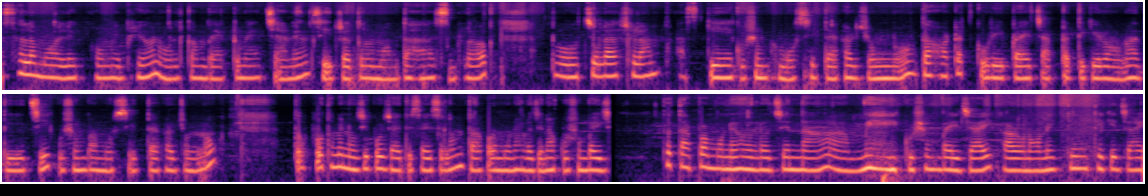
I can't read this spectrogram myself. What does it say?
আসসালামু আলাইকুম everyone, welcome back to my channel Sidratul Montahas blog. তো চলে আসলাম আজকে কুসুম্বা মসজিদ দেখার জন্য। তা হঠাৎ করে প্রায় চারটার দিকে রওনা দিয়েছি কুসুম্বা মসজিদ দেখার জন্য। তো প্রথমে নজিপুর যাইতে চাইছিলাম, তারপর মনে হলো যে না, কুসুম্বাই তো তারপর মনে হলো যে না, আমি কুসুমবাই যাই, কারণ অনেক দিন থেকে যাই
